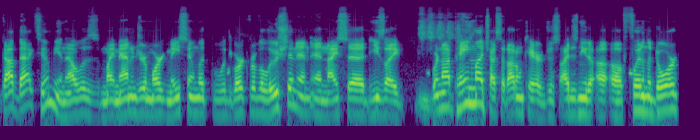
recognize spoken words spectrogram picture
got back to me, and that was my manager, Mark Mason, with with York Revolution. And and I said, he's like, we're not paying much. I said, I don't care. Just I just need a, a foot in the door,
